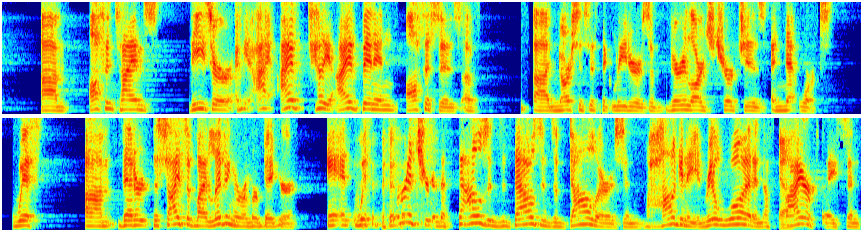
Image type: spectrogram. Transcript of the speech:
Um, oftentimes these are, I mean, I, I tell you, I have been in offices of uh, narcissistic leaders of very large churches and networks with um, that are the size of my living room or bigger and with furniture and the thousands and thousands of dollars and mahogany and real wood and a yeah. fireplace and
